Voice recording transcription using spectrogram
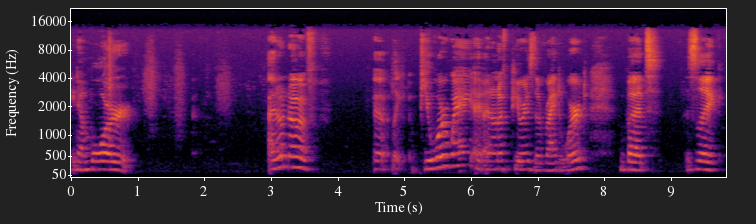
in a more I don't know if uh, like pure way. I, I don't know if pure is the right word, but it's like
